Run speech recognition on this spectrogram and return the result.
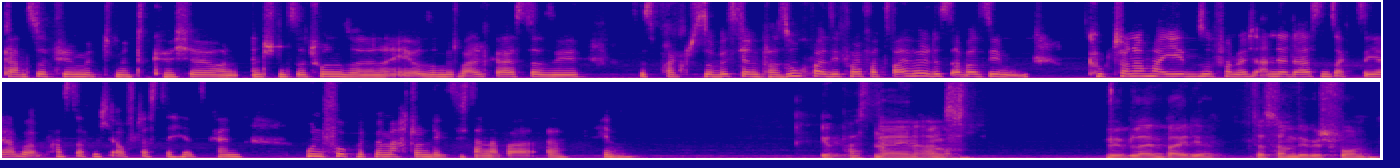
ganz so viel mit, mit Küche und Menschen zu tun, sondern eher so mit Waldgeister. Sie ist praktisch so ein bisschen ein Versuch, weil sie voll verzweifelt ist, aber sie guckt schon noch mal jeden so von euch an, der da ist und sagt sie, ja, aber passt auf mich auf, dass der hier jetzt kein Unfug mit mir macht und legt sich dann aber äh, hin. Wir passen auf. Keine Angst. Wir bleiben bei dir. Das haben wir geschworen.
